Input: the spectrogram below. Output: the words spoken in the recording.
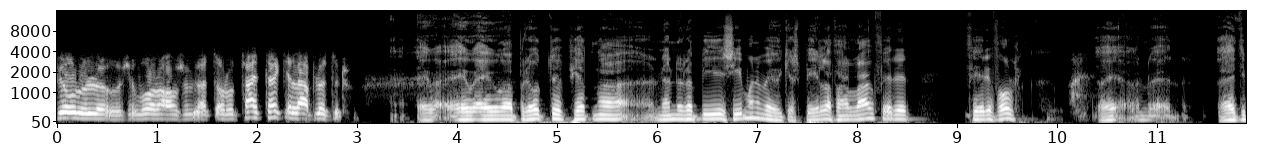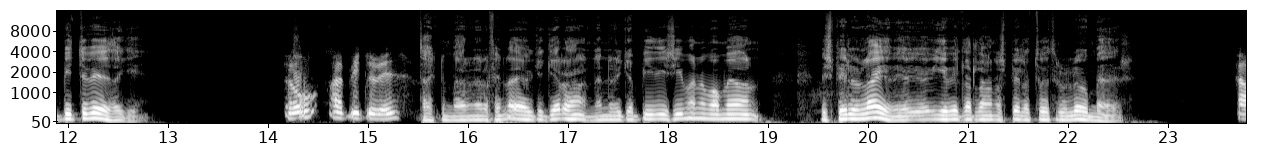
fjóru lögum sem voru á þessum, þetta voru tættækilega blöttur. Ef við að brjóta upp hérna nennur að býði símanum, ef ekki að spila það lag fyrir, fyrir fólk. Það- Þetta býttu við það ekki. Jú, það býtu við. Tæknum meðan er að finna það, ef ekki að gera það. Nennur ekki að býði í símanum á meðan við spilum lagið. Ég, ég, vil allavega spila 2-3 lög með þér. Já,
